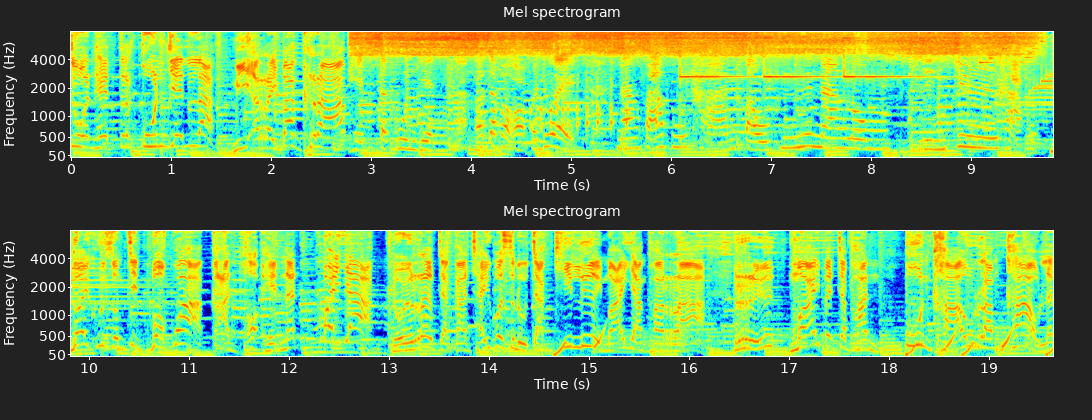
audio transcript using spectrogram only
ส่วนเห็ดตระกูลเย็นล่ะ มีอะไรบ้างครับ เห็ดตระกูลเย็นค่ะก็จะประกอบไปด้วย นางฟ้าภูฐาน เป่าฮื้อนางลม ลินจือค่ะ โดยคุณสมจิตบอกว่าการเพาะเห็ดนั้นไม่ยาก โดยเริ่มจากการใช้วัสดุจากขี้เลื่อยไม้ยางพารา หรือไม้เบญจพรรณปูนขาวรำข้าวและ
